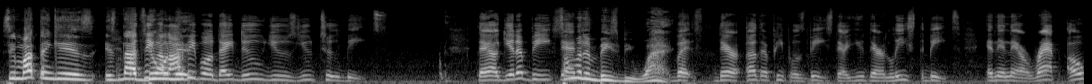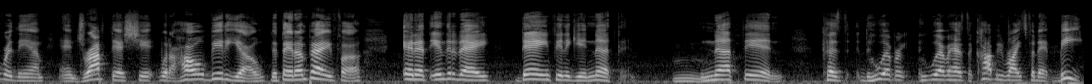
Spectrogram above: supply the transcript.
See, my thing is, it's not But see, doing a lot it. of people they do use YouTube beats. They'll get a beat. some of them beats be whack. but they're other people's beats. They're you their leased beats, and then they'll rap over them and drop that shit with a whole video that they done paid for. And at the end of the day, they ain't finna get nothing, Mm. nothing, because whoever whoever has the copyrights for that beat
